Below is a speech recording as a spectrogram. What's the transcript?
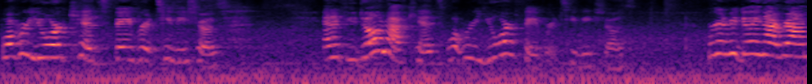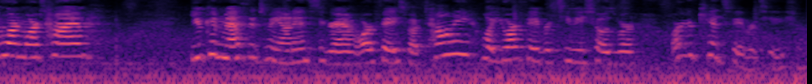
What were your kids' favorite TV shows? And if you don't have kids, what were your favorite TV shows? We're gonna be doing that round one more time. You can message me on Instagram or Facebook. Tell me what your favorite TV shows were or your kids' favorite TV shows.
